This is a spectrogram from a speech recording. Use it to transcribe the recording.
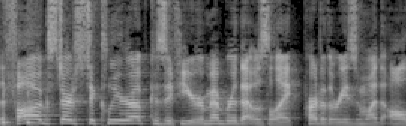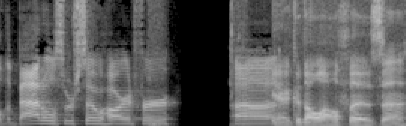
The fog starts to clear up because if you remember, that was like part of the reason why the, all the battles were so hard for. Uh, Yeah, Godal Alpha is uh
